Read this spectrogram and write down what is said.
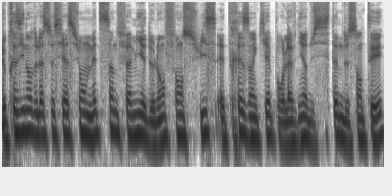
Le président de l'association Médecins de famille et de l'enfant suisse est très inquiet pour l'avenir du système de santé.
